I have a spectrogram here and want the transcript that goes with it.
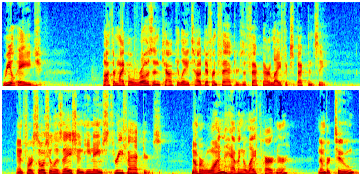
Real Age, author Michael Roizen calculates how different factors affect our life expectancy. And for socialization, he names three factors. Number one, having a life partner. Number two,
